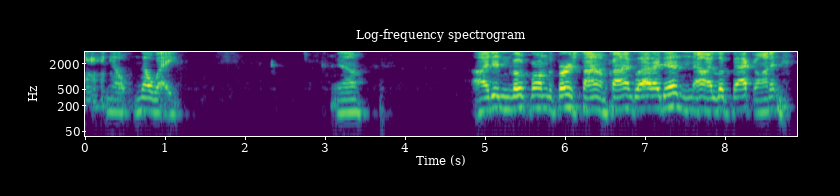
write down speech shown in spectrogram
no, no way. You know, I didn't vote for him the first time. I'm kind of glad I did, and now I look back on it.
